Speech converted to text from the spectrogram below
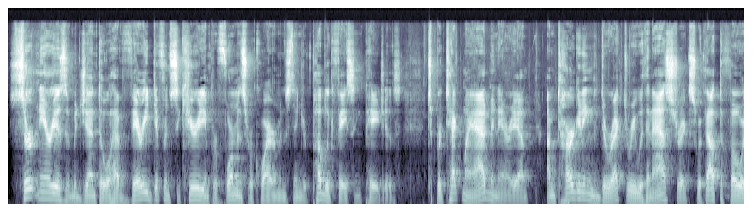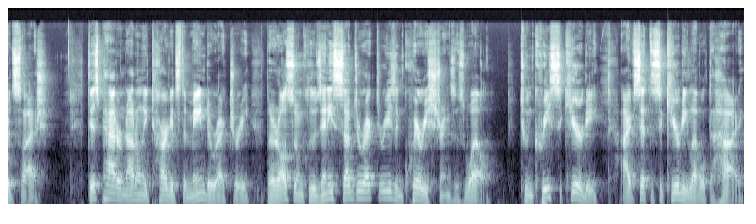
Certain areas of Magento will have very different security and performance requirements than your public-facing pages. To protect my admin area, I'm targeting the directory with an asterisk without the forward slash. This pattern not only targets the main directory, but it also includes any subdirectories and query strings as well. To increase security, I've set the security level to high.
